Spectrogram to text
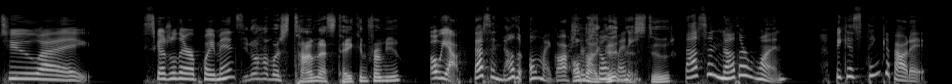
to uh, schedule their appointments, You know how much time that's taken from you? oh yeah, that's another. Oh my gosh, Oh there's my so many. goodness, dude. That's another one. Because think about it.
